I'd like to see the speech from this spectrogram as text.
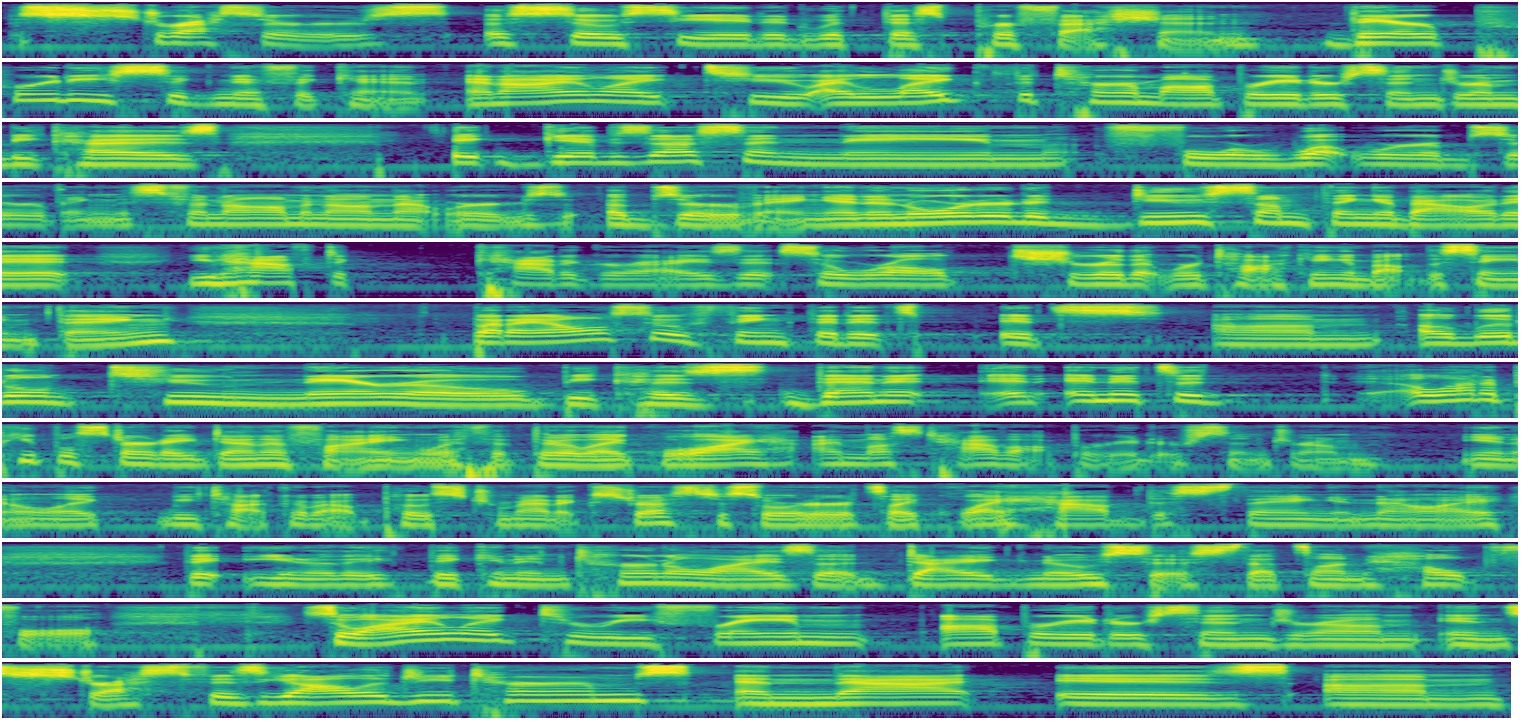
stressors associated with this profession they're pretty significant. And i like to i like the term operator syndrome because it gives us a name for what we're observing, this phenomenon that we're observing. And in order to do something about it, you have to categorize it so we're all sure that we're talking about the same thing. But I also think that it's it's um, a little too narrow because then it and it's a a lot of people start identifying with it. They're like, well, I, I must have operator syndrome. You know, like we talk about post traumatic stress disorder. It's like, well, I have this thing, and now I, they, you know, they, they can internalize a diagnosis that's unhelpful. So I like to reframe operator syndrome in stress physiology terms, and that is. Um,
